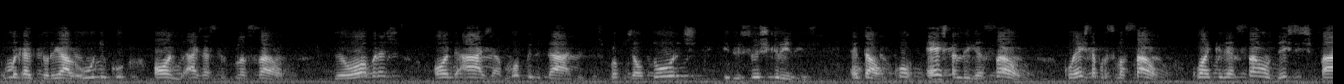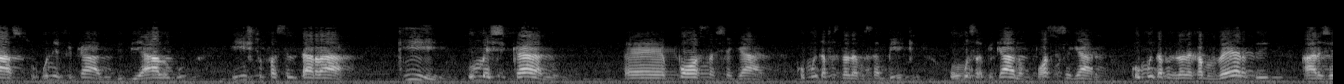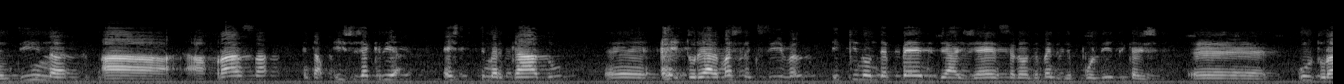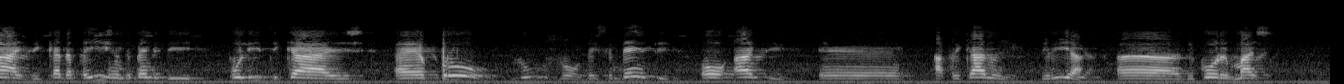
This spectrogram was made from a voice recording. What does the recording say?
um mercado editorial único, onde haja circulação de obras, onde haja mobilidade dos próprios autores e dos seus escritos. Então, com esta ligação, com esta aproximação, com a criação deste espaço unificado de diálogo, isto facilitará que o mexicano eh, possa chegar com muita facilidade a Moçambique, o moçambicano possa chegar com muita facilidade a Cabo Verde, a Argentina, a, a França. Então, isto já cria este mercado eh, editorial mais flexível e que não depende de agência, não depende de políticas eh, culturais de cada país, não depende de políticas eh, pro luso, descendente ou anti-africanos, eh, diria, uh, de cor mais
